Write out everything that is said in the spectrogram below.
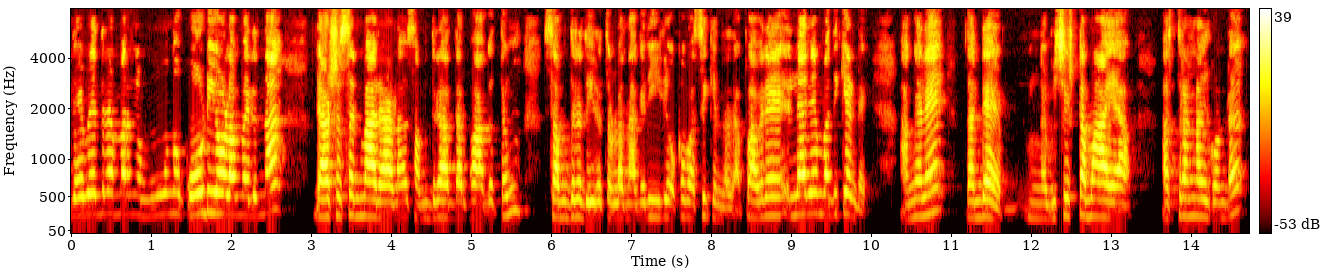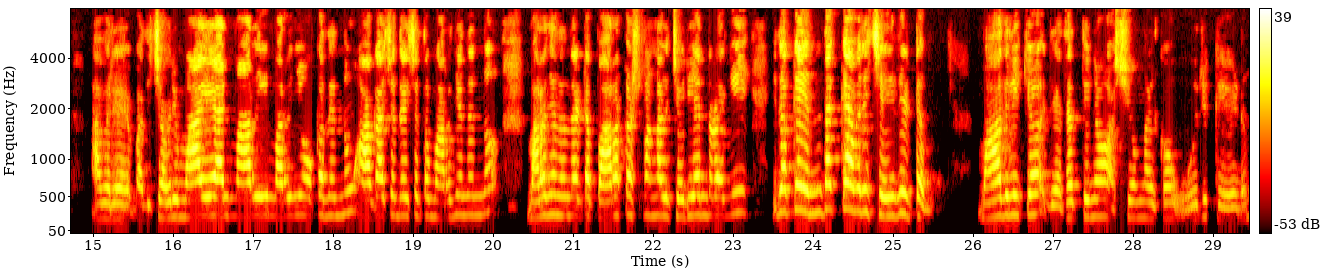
ദേവേന്ദ്രൻ പറഞ്ഞു മൂന്ന് കോടിയോളം വരുന്ന രാക്ഷസന്മാരാണ് സമുദ്രാന്തർഭാഗത്തും സമുദ്രതീരത്തുള്ള നഗരിയിലും ഒക്കെ വസിക്കുന്നത്. അപ്പൊ അവരെ എല്ലാരെയും വധിക്കണ്ടേ? അങ്ങനെ തന്റെ വിശിഷ്ടമായ അസ്ത്രങ്ങൾ കൊണ്ട് അവരെ വധിച്ചു. അവർ മായയാൽ മാറി മറിഞ്ഞും ഒക്കെ നിന്നു. ആകാശദേശത്ത് മറിഞ്ഞു നിന്നു. മറിഞ്ഞു നിന്നിട്ട് പാറക്കഷ്ണങ്ങൾ ചൊരിയാൻ തുടങ്ങി. ഇതൊക്കെ എന്തൊക്കെ അവർ ചെയ്തിട്ടും മാതിലിക്കോ രഥത്തിനോ അശ്വങ്ങൾക്കോ ഒരു കേടും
